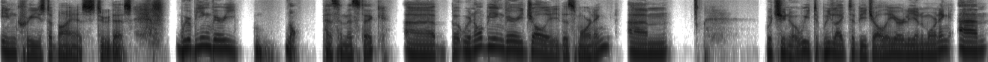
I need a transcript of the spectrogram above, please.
increase the bias to this. We're being very not pessimistic uh, but we're not being very jolly this morning. Um, which you know we t- we like to be jolly early in the morning. Um,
